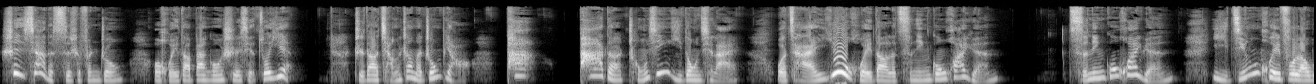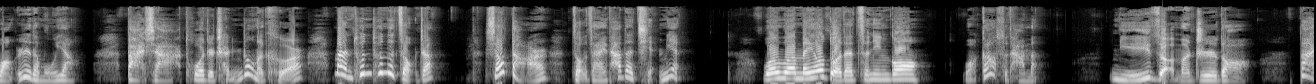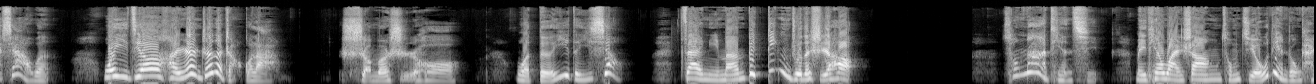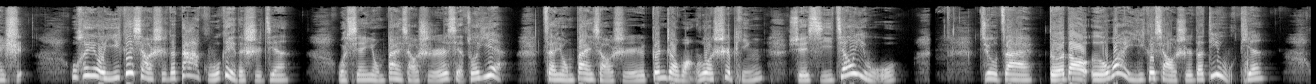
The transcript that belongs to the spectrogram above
剩下的四十分钟，我回到办公室写作业，直到墙上的钟表啪啪的重新移动起来。我才又回到了慈宁宫花园。慈宁宫花园已经恢复了往日的模样。霸下拖着沉重的壳，慢吞吞地走着。小胆儿走在他的前面。文文没有躲在慈宁宫，我告诉他们。你怎么知道？霸下问。我已经很认真的找过了。什么时候？我得意的一笑，在你们被定住的时候。从那天起，每天晚上从九点钟开始，我还有一个小时的大鼓给的时间。我先用半小时写作业，再用半小时跟着网络视频学习交谊舞。就在得到额外一个小时的第五天，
